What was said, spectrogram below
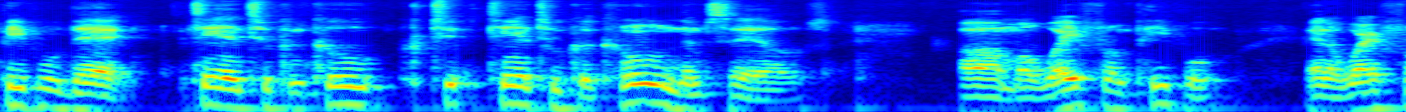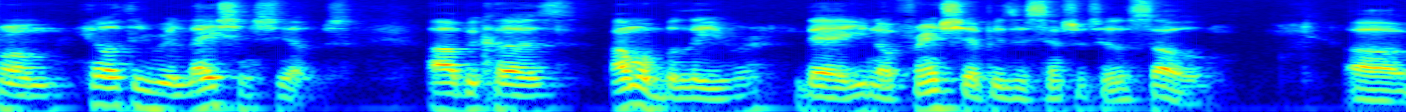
People that tend to cocoon, to, tend to cocoon themselves um, away from people and away from healthy relationships. Uh, because I'm a believer that you know friendship is essential to the soul. Uh,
